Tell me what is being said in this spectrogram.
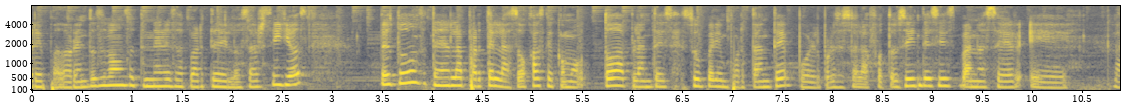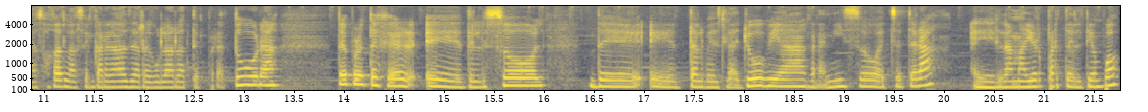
trepador. Entonces vamos a tener esa parte de los arcillos. Después vamos a tener la parte de las hojas, que como toda planta es súper importante por el proceso de la fotosíntesis. Van a ser eh, las hojas las encargadas de regular la temperatura, de proteger eh, del sol, de eh, tal vez la lluvia, granizo, etcétera, la mayor parte del tiempo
